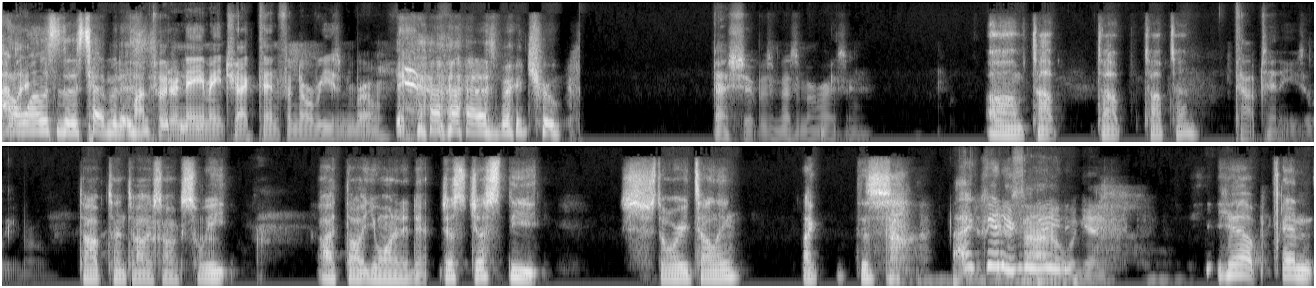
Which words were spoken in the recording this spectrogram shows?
I don't Like, want to listen to this 10 minutes my Twitter name ain't track ten for no reason, bro. that's very true That shit was mesmerizing. um top top top 10 Top ten easily, bro. top 10 Tyler songs sweet I thought you wanted it just just the storytelling like this I can't explain again. Yeah, and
